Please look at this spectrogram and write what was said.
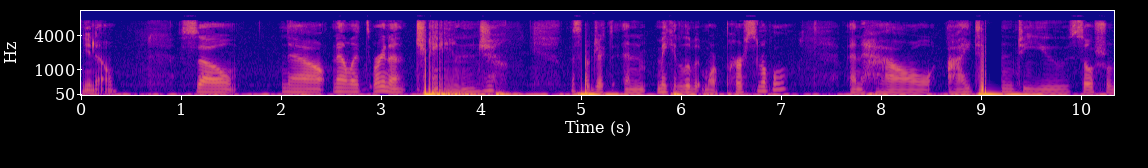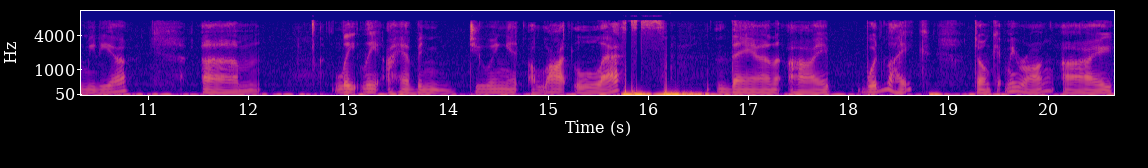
you know. So now now let's we're gonna change the subject and make it a little bit more personable and how I tend to use social media. Um, lately, I have been doing it a lot less than I would like. Don't get me wrong. I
